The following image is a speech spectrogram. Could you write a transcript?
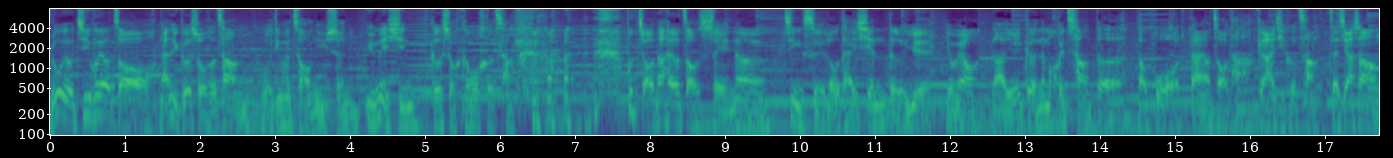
如果有机会要找男女歌手合唱，我一定会找女生虞美心歌手跟我合唱。不找他还要找谁呢？近水楼台先得月，有没有？那有一个那么会唱的老婆，当然要找他，跟他一起合唱。再加上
